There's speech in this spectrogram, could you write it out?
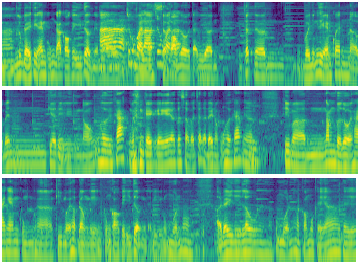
À. lúc đấy thì em cũng đã có cái ý tưởng để mà À, chứ không phải là- chứ không sửa phải phòng là- rồi tại vì chất với những gì em quen ở bên kia thì nó cũng hơi khác. Cái cái cơ sở vật chất ở đây nó cũng hơi khác nhưng Ừ. khi mà năm vừa rồi hai anh em cùng ờ, ký mới hợp đồng thì cũng có cái ý tưởng tại vì cũng muốn là ở đây lâu cũng muốn là có một cái ờ, cái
